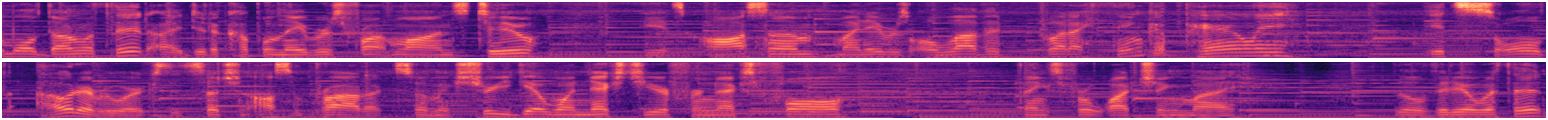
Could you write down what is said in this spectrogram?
I'm all done with it. I did a couple neighbors' front lawns too. It's awesome. My neighbors all love it, but I think apparently it's sold out everywhere because it's such an awesome product. So make sure you get one next year for next fall. Thanks for watching my little video with it.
